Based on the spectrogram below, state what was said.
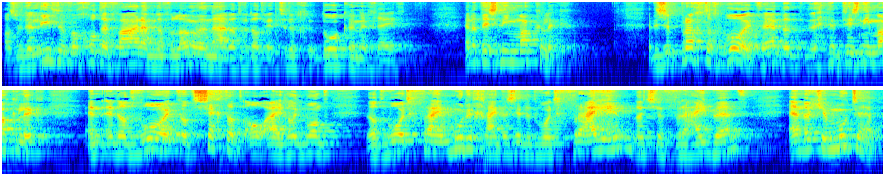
Als we de liefde van God ervaren hebben, dan verlangen we ernaar dat we dat weer terug door kunnen geven. En dat is niet makkelijk. Het is een prachtig woord. Hè? Dat, het is niet makkelijk. En, en dat woord, dat zegt dat al eigenlijk. Want dat woord vrijmoedigheid, daar zit het woord vrij in. Dat je vrij bent. En dat je moed hebt.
